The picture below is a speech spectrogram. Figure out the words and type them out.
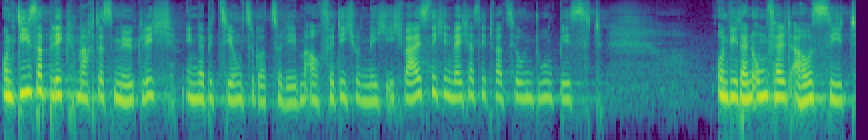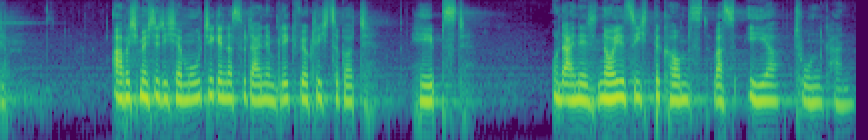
Und dieser Blick macht es möglich, in der Beziehung zu Gott zu leben, auch für dich und mich. Ich weiß nicht, in welcher Situation du bist und wie dein Umfeld aussieht, aber ich möchte dich ermutigen, dass du deinen Blick wirklich zu Gott hebst und eine neue Sicht bekommst, was er tun kann.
